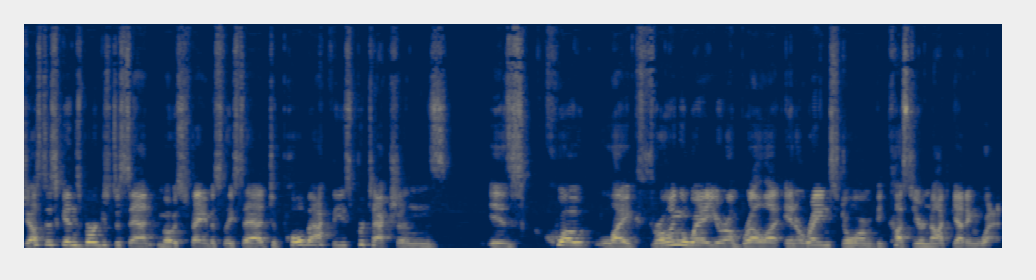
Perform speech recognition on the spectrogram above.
Justice Ginsburg's dissent most famously said to pull back these protections is, quote, like throwing away your umbrella in a rainstorm because you're not getting wet.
